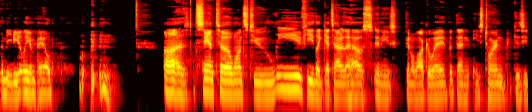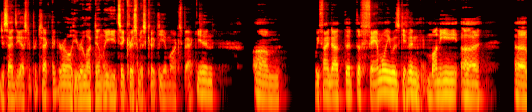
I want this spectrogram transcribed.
Immediately impaled. uh Santa wants to leave. He like gets out of the house and he's gonna walk away, but then he's torn because he decides he has to protect the girl. He reluctantly eats a Christmas cookie and walks back in. Um we find out that the family was given money uh uh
